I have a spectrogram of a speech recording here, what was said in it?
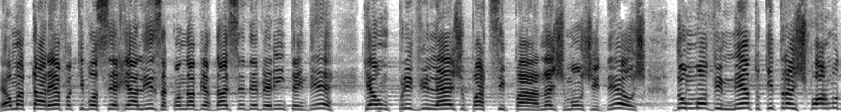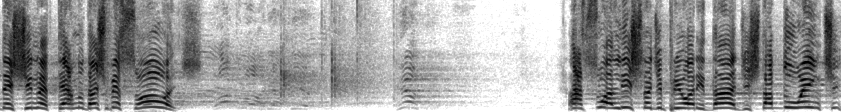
É uma tarefa que você realiza, quando na verdade você deveria entender que é um privilégio participar nas mãos de Deus do movimento que transforma o destino eterno das pessoas. A sua lista de prioridades está doente.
